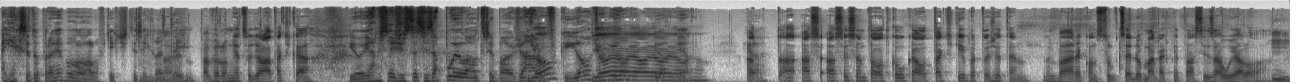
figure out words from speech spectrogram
A jak se to projevovalo v těch čtyřech no, letech? Bavilo mě, co dělá taťka. Jo, já myslím, že jste si zapojoval třeba žárovky, jo? Jo, jo, jo, jo, jo. jo. A ta, asi, asi jsem to odkoukal od taťky, protože ten byla rekonstrukce doma, tak mě to asi zaujalo. A... Hmm.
